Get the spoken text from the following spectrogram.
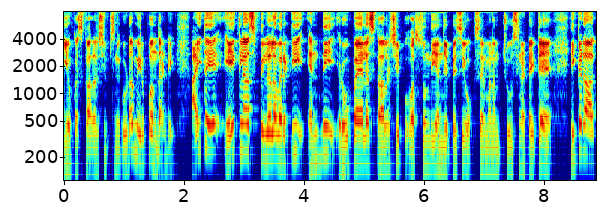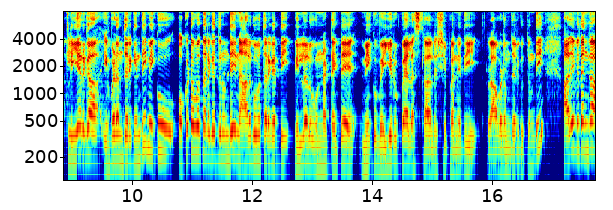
ఈ యొక్క స్కాలర్షిప్స్ని కూడా మీరు పొందండి. అయితే ఏ క్లాస్ పిల్లల వరకు ఎన్ని రూపాయల స్కాలర్షిప్ వస్తుంది అని చెప్పేసి ఒకసారి మనం చూసినట్టయితే ఇక్కడ క్లియర్గా ఇవ్వడం జరిగింది. మీకు ఒకటవ తరగతి నుండి నాలుగవ తరగతి పిల్లలు ఉన్నట్టయితే మీకు వెయ్యి రూపాయల స్కాలర్షిప్ అనేది రావడం జరుగుతుంది. అదేవిధంగా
